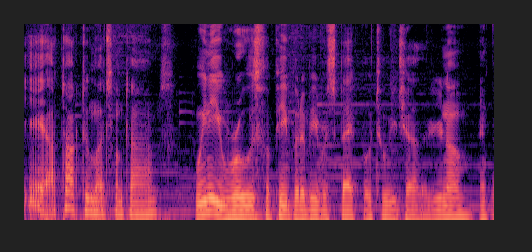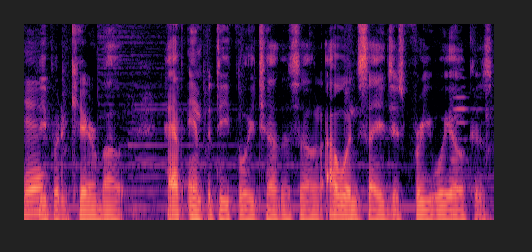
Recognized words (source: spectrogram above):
Yeah, I talk too much sometimes. We need rules for people to be respectful to each other, you know, and Yeah. people to care about, have empathy for each other. So I wouldn't say just free will because,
